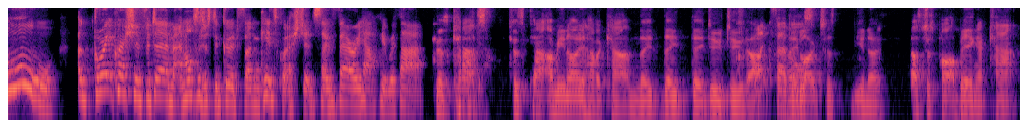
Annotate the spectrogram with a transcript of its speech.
Oh, a great question for Dermot, and also just a good fun kids question. So very happy with that. Because cats, because cat. I mean, I have a cat, and they they they do do that. Like and they like to, you know, that's just part of being a cat.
